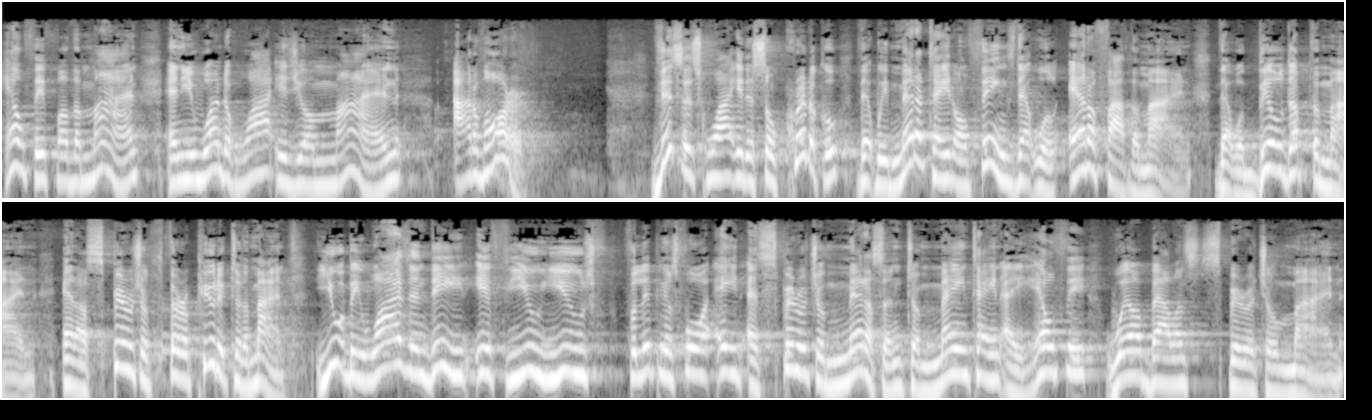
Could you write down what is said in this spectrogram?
healthy for the mind, and you wonder why is your mind out of order? This is why it is so critical that we meditate on things that will edify the mind, that will build up the mind, and are spiritual therapeutic to the mind. You would be wise indeed if you use Philippians 4 8 as spiritual medicine to maintain a healthy, well balanced spiritual mind.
